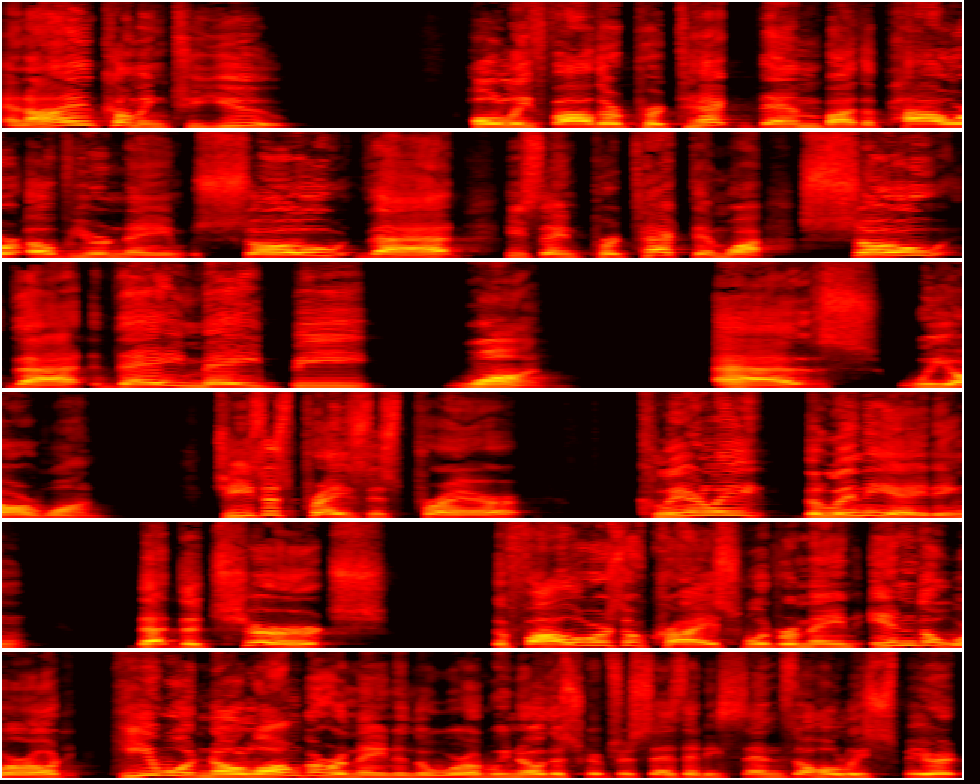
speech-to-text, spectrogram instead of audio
and I am coming to you. Holy Father, protect them by the power of your name so that, he's saying, protect them. Why? So that they may be one as we are one. Jesus prays this prayer, clearly delineating that the church, the followers of Christ, would remain in the world. He would no longer remain in the world. We know the scripture says that he sends the Holy Spirit,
